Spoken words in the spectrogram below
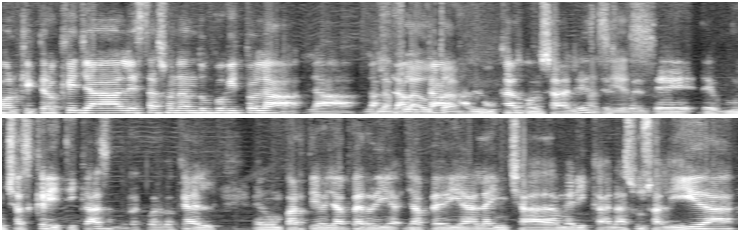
porque creo que ya le está sonando un poquito la, la, flauta, a Lucas González después de, muchas críticas. Recuerdo que en un partido ya, perdía, ya pedía a la hinchada americana su salida,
